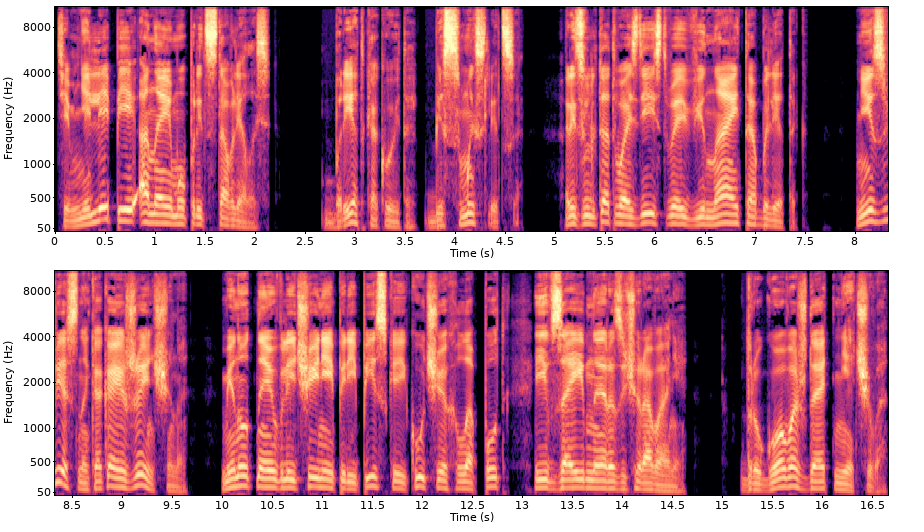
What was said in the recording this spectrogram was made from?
тем нелепее она ему представлялась. Бред какой-то, бессмыслица. Результат воздействия вина и таблеток. Неизвестно, какая женщина. Минутное увлечение перепиской, куча хлопот и взаимное разочарование. Другого ждать нечего.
